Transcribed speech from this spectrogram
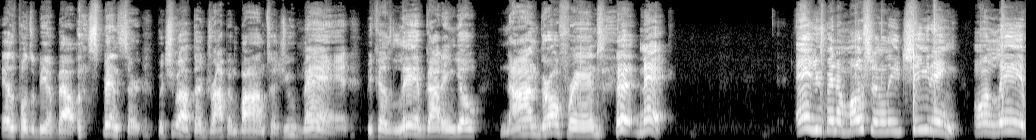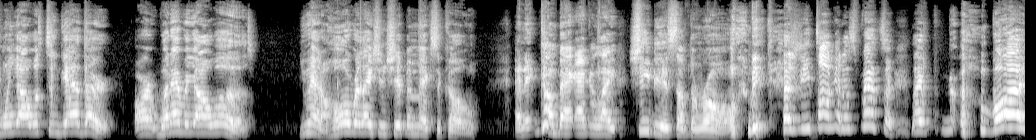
It was supposed to be about Spencer, but you out there dropping bombs because you mad because Liv got in your non girlfriend's neck, and you've been emotionally cheating on Liv when y'all was together or whatever y'all was. You had a whole relationship in Mexico. And then come back acting like she did something wrong because she talking to Spencer. Like, boy,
